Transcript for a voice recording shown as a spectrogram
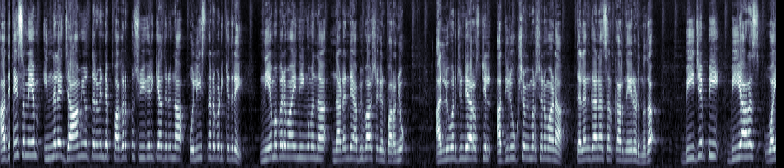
അതേസമയം ഇന്നലെ ജാമ്യ ഉത്തരവിന്റെ പകർപ്പ് സ്വീകരിക്കാതിരുന്ന പോലീസ് നടപടിക്കെതിരെ നിയമപരമായി നീങ്ങുമെന്ന് നടന്റെ അഭിഭാഷകൻ പറഞ്ഞു. അല്ലു അർജുന്റെ അറസ്റ്റിൽ അതിരൂക്ഷ വിമർശനമാണ് തെലങ്കാന സർക്കാർ നേരിടുന്നത്. B J P B R S Y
